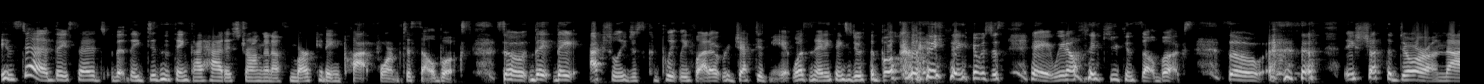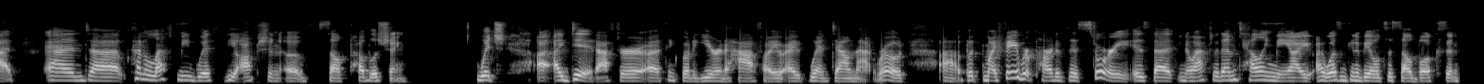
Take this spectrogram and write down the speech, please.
instead, they said that they didn't think I had a strong enough marketing platform to sell books. So they, they actually just completely flat out rejected me. It wasn't anything to do with the book or anything. It was just, hey, we don't think you can sell books. So they shut the door on that and uh, kind of left me with the option of self publishing. Which I, did after uh, I think about a year and a half. I, I went down that road. Uh, but my favorite part of this story is that you know after them telling me I, I wasn't going to be able to sell books and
